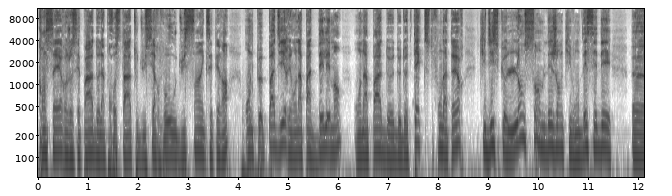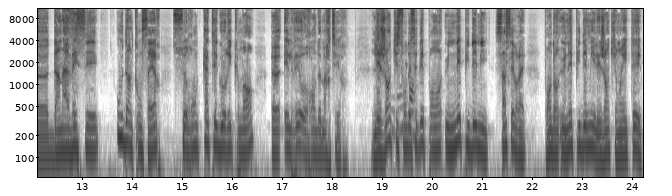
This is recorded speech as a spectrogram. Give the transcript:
cancer, je sais pas, de la prostate ou du cerveau ou du sein, etc. On ne peut pas dire et on n'a pas d'éléments on n'a pas de, de, texte fondateur qui disent que l'ensemble des gens qui vont décéder euh, d'un AVC ou d'un cancer seront catégoriquement euh, élevés au rang de martyrs. Les gens qui sont décédés pendant une épidémie, ça c'est vrai, pendant une épidémie, les gens qui ont été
